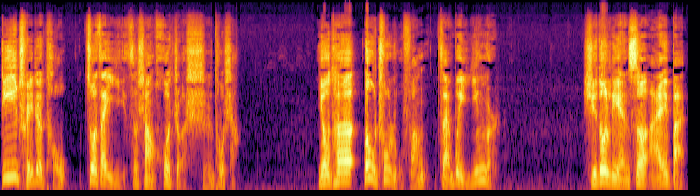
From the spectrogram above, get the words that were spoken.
低垂着头坐在椅子上或者石头上。有她露出乳房在喂婴儿，许多脸色矮板、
